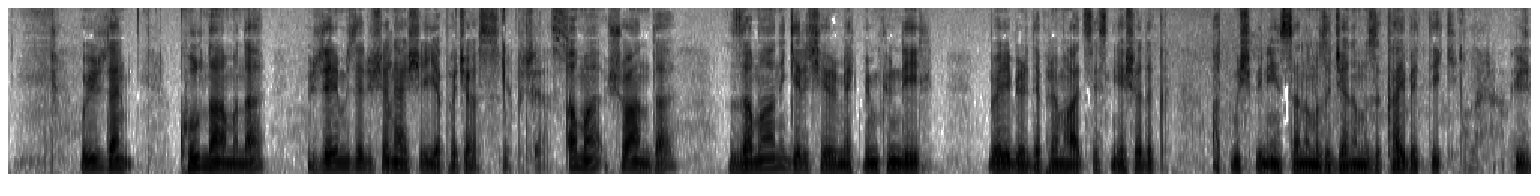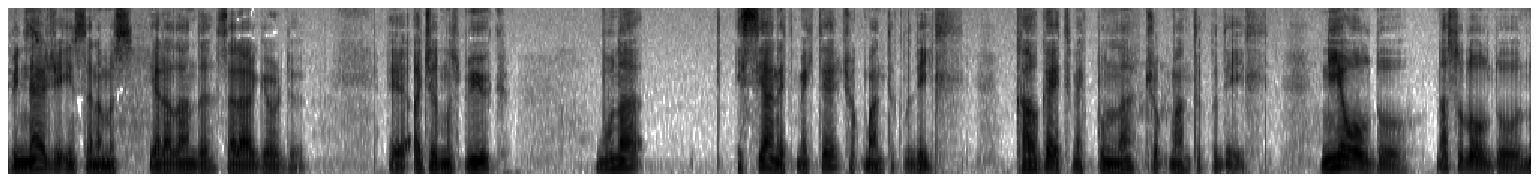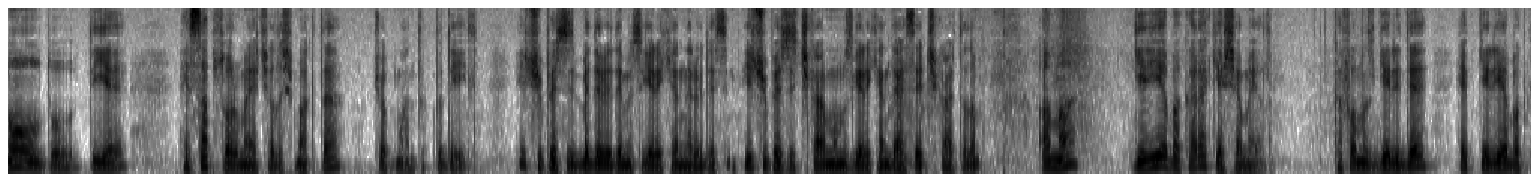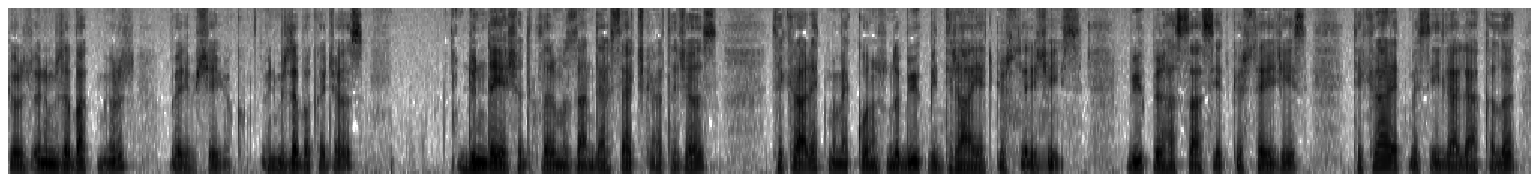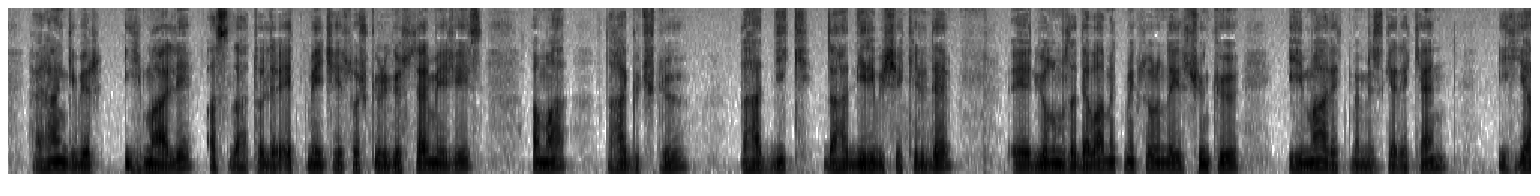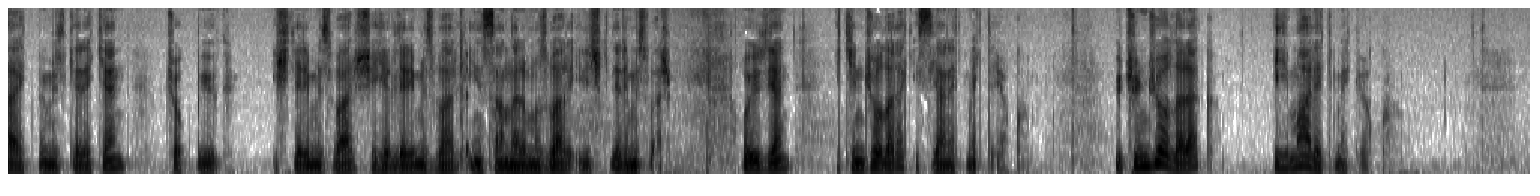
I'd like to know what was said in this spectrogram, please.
O yüzden kul namına üzerimize düşen her şeyi yapacağız. Yapacağız. Ama şu anda zamanı geri çevirmek mümkün değil. Böyle bir deprem hadisesini yaşadık. 60 bin insanımızı, canımızı kaybettik. Yüz binlerce insanımız yaralandı, zarar gördü. E, acımız büyük. Buna isyan etmek de çok mantıklı değil. Kavga etmek bununla çok mantıklı değil. Niye oldu, nasıl oldu, ne oldu diye hesap sormaya çalışmak da çok mantıklı değil. Hiç şüphesiz bedel ödemesi gerekenler ödesin. Hiç şüphesiz çıkarmamız gereken dersleri çıkartalım. Ama geriye bakarak yaşamayalım. Kafamız geride, hep geriye bakıyoruz, önümüze bakmıyoruz. Böyle bir şey yok. Önümüze bakacağız. Dünde yaşadıklarımızdan dersler çıkartacağız. Tekrar etmemek konusunda büyük bir dirayet göstereceğiz. Büyük bir hassasiyet göstereceğiz. Tekrar etmesiyle alakalı herhangi bir ihmali asla tolere etmeyeceğiz, hoşgörü göstermeyeceğiz. Ama daha güçlü, daha dik, daha diri bir şekilde e, yolumuza devam etmek zorundayız. Çünkü imar etmemiz gereken, ihya etmemiz gereken çok büyük işlerimiz var, şehirlerimiz var, insanlarımız var, ilişkilerimiz var. O yüzden ikinci olarak isyan etmek de yok. Üçüncü olarak ihmal etmek yok.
